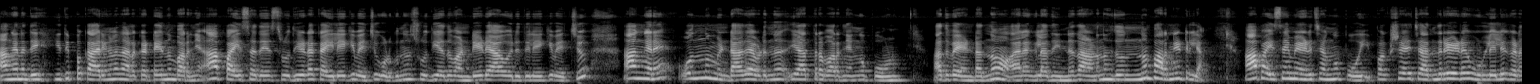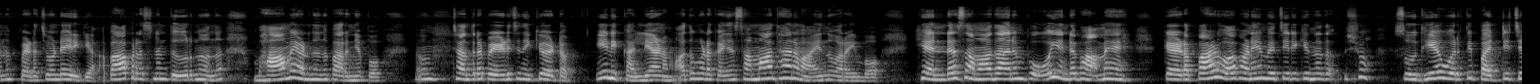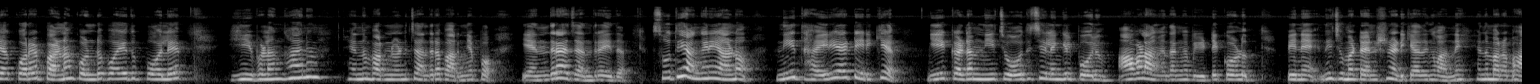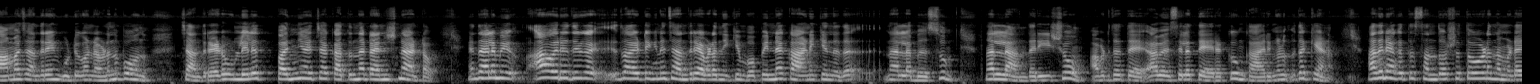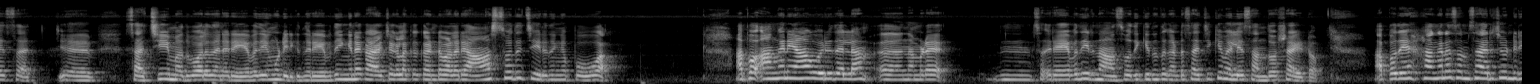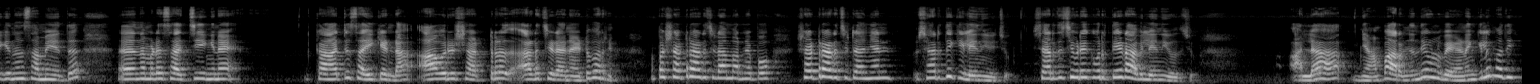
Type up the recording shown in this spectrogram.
അങ്ങനെ ദേ ഇതിപ്പോൾ കാര്യങ്ങൾ നടക്കട്ടെ എന്നും പറഞ്ഞ് ആ പൈസ ദേ ശ്രുതിയുടെ കയ്യിലേക്ക് വെച്ച് കൊടുക്കുന്നു. ശ്രുതി അത് വണ്ടിയുടെ ആ ഒരു ഇതിലേക്ക് വെച്ചു. അങ്ങനെ ഒന്നും മിണ്ടാതെ അവിടുന്ന് യാത്ര പറഞ്ഞങ്ങ് പോണു. അത് വേണ്ടെന്നോ അല്ലെങ്കിൽ അത് ഇന്നതാണെന്നോ ഇതൊന്നും പറഞ്ഞിട്ടില്ല. ആ പൈസ മേടിച്ചങ്ങ് പോയി. പക്ഷേ ചന്ദ്രയുടെ ഉള്ളിൽ കിടന്ന് പിടച്ചുകൊണ്ടേ ഇരിക്കുക അപ്പോൾ ആ പ്രശ്നം തീർന്നു എന്ന് ഭാമ അവിടെ നിന്ന് പറഞ്ഞപ്പോൾ ചന്ദ്ര പേടിച്ച് നിൽക്കുക കേട്ടോ. ഇനി കല്യാണം അതും കൂടെ കഴിഞ്ഞാൽ സമാധാനമായെന്ന് പറയുമ്പോൾ എന്റെ സമാധാനം പോയി എന്റെ ഭാമയെ കിടപ്പാടുവാ പണയം വെച്ചിരിക്കുന്നത്. ഷോ സുധിയെ ഒരുത്തി പറ്റിച്ച് കുറേ പണം കൊണ്ടുപോയതുപോലെ ഇവളങ്ങാനും എന്നും പറഞ്ഞുകൊണ്ട് ചന്ദ്ര പറഞ്ഞപ്പോൾ എന്തരാ ചന്ദ്ര ഇത്? സുധി അങ്ങനെയാണോ? നീ ധൈര്യമായിട്ട് ഇരിക്കുക ഈ കടം നീ ചോദിച്ചില്ലെങ്കിൽ പോലും അവൾ അങ്ങതങ്ങ് വീട്ടിക്കോളും. പിന്നെ നീ ചുമ്മാ ടെൻഷൻ അടിക്കാതെ വന്നേ എന്ന് പറഞ്ഞു ഭാമ ചന്ദ്രയും കൂട്ടിക്കൊണ്ട് അവിടെ നിന്ന് പോകുന്നു ചന്ദ്രയുടെ ഉള്ളിൽ പഞ്ഞു വെച്ചാൽ കത്തുന്ന ടെൻഷനാട്ടോ എന്തായാലും ആ ഒരു ഇത് ഇതുമായിട്ട് ഇങ്ങനെ ചന്ദ്ര അവിടെ നിൽക്കുമ്പോൾ പിന്നെ കാണിക്കുന്നത് നല്ല ബസ്സും നല്ല അന്തരീക്ഷവും അവിടുത്തെ ആ ബസ്സിലെ തിരക്കും കാര്യങ്ങളും ഇതൊക്കെയാണ്. അതിനകത്ത് സന്തോഷത്തോടെ നമ്മുടെ സച്ചിയും അതുപോലെ തന്നെ രേവതിയും കൂടി ഇരിക്കുന്നു. രേവതി ഇങ്ങനെ കാഴ്ചകളൊക്കെ കണ്ട് വളരെ ആസ്വദിച്ചിരുന്ന് ഇങ്ങനെ പോവുക അപ്പോൾ അങ്ങനെ ആ ഒരു ഇതെല്ലാം നമ്മുടെ രേവതി ഇരുന്ന് ആസ്വദിക്കുന്നത് കണ്ട് സച്ചിക്കും വലിയ സന്തോഷമായിട്ടോ അപ്പോൾ ദേ അങ്ങനെ സംസാരിച്ചുകൊണ്ടിരിക്കുന്ന സമയത്ത് നമ്മുടെ സച്ചി ഇങ്ങനെ കാറ്റ് സഹിക്കേണ്ട ആ ഒരു ഷട്ടർ അടച്ചിടാനായിട്ട് പറഞ്ഞു. അപ്പോൾ ഷട്ടർ അടച്ചിടാൻ പറഞ്ഞപ്പോൾ ഷട്ടർ അടച്ചിട്ടാൽ ഞാൻ ഛർദ്ദിക്കില്ലേന്ന് ചോദിച്ചു. ഛർദ്ദിച്ച് ഇവിടേക്ക് വൃത്തിയിടാവില്ലേന്ന് ചോദിച്ചു. അല്ല ഞാൻ പറഞ്ഞതേ ഉള്ളൂ. വേണമെങ്കിലും മതി.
